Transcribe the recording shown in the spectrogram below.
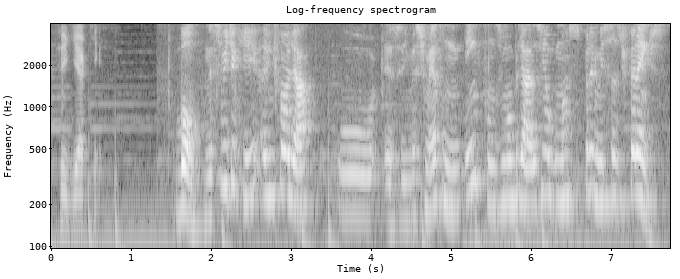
seguir aqui. Bom, nesse vídeo aqui a gente vai olhar o, esse investimento em fundos imobiliários em algumas premissas diferentes.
